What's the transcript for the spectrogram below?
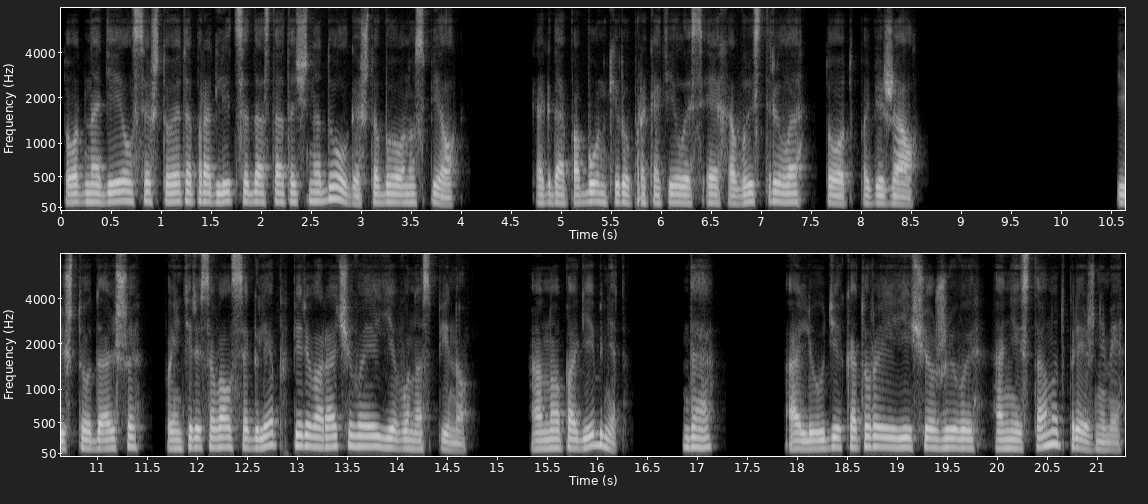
Тот надеялся, что это продлится достаточно долго, чтобы он успел. Когда по бункеру прокатилось эхо выстрела, тот побежал. «И что дальше?» – поинтересовался Глеб, переворачивая его на спину. «Оно погибнет?» «Да». «А люди, которые еще живы, они станут прежними?»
